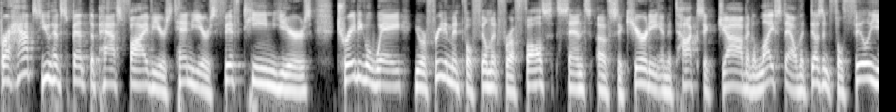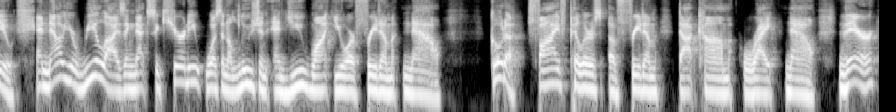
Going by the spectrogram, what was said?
Perhaps you have spent the past five years, 10 years, 15 years trading away your freedom and fulfillment for a false sense of security and a toxic job and a lifestyle that doesn't fulfill you. And now you're realizing that security was an illusion and you want your freedom now go to fivepillarsoffreedom.com right now. There,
